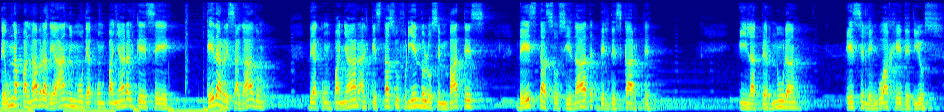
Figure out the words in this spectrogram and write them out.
de una palabra de ánimo, de acompañar al que se queda rezagado, de acompañar al que está sufriendo los embates de esta sociedad del descarte. Y la ternura es el lenguaje de Dios,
